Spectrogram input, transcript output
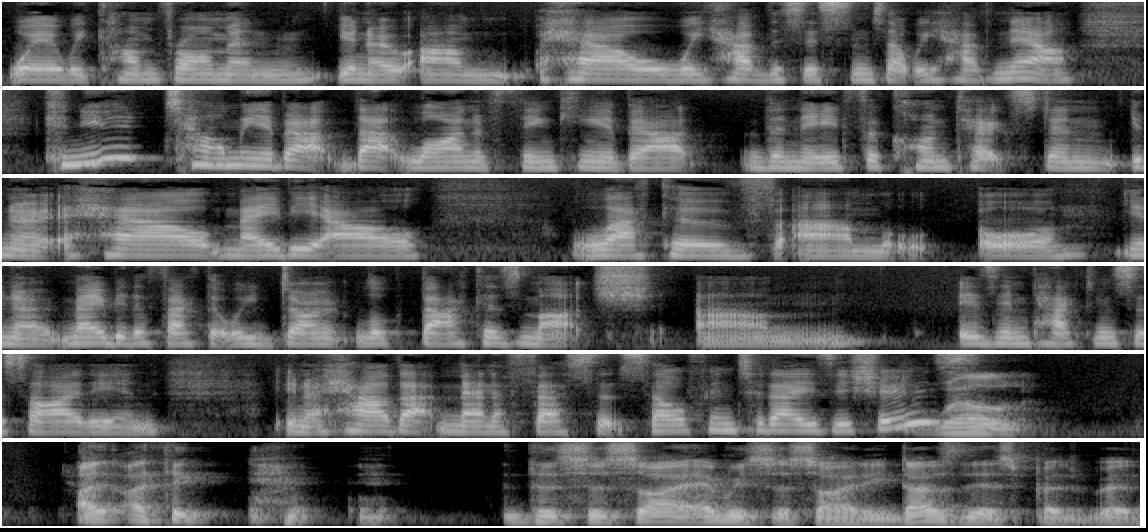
where we come from and, you know, um, how we have the systems that we have now. Can you tell me about that line of thinking about the need for context and, you know, how maybe our lack of, um, or, you know, maybe the fact that we don't look back as much um, is impacting society and, you know, how that manifests itself in today's issues? Well, I, I think the society, every society does this, but, but,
